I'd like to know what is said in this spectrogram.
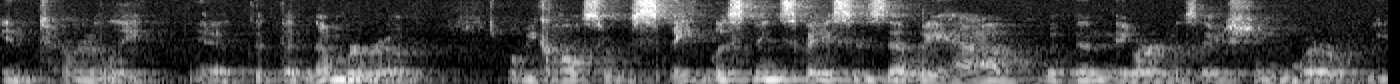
internally. You know, the, the number of what we call sort of spate listening spaces that we have within the organization where we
